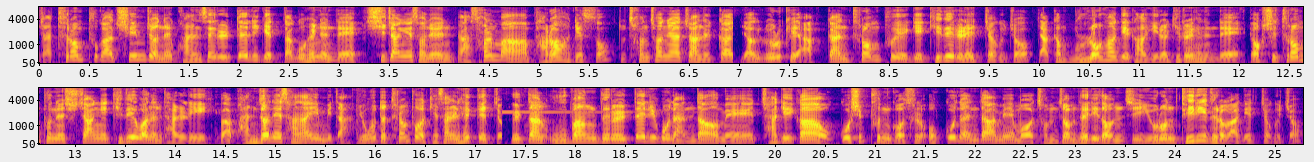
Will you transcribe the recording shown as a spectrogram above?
자, 트럼프가 취임 전에 관세를 때리겠다고 했는데 시장에서는 야, 설마 바로 하겠어? 좀 천천히 하지 않을까? 이렇게 약간 트럼프에게 기대를 했죠. 그죠? 약간 물렁하게 가기를 기대를 했는데 역시 트럼프는 시장의 기대와는 달리 아, 반전의 사나이입니다. 이것도 트럼프가 계산을 했겠죠. 일단 우방들을 때리고 난 다음에 자기가 얻고 싶은 것을 얻고 난 다음에 뭐 점점 내리던지 요런 딜이 들어가겠죠. 그죠?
